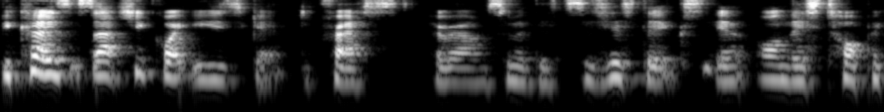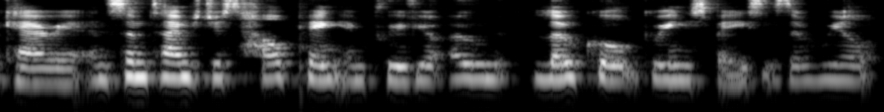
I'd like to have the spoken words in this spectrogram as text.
because it's actually quite easy to get depressed around some of the statistics in, on this topic area. And sometimes just helping improve your own local green space is a real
